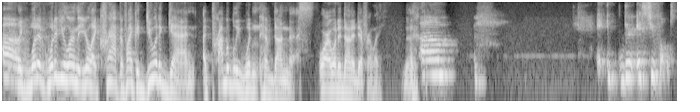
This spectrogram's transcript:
um, like what have what have you learned that you're like crap? If I could do it again, I probably wouldn't have done this, or I would have done it differently um, it, there, it's twofold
